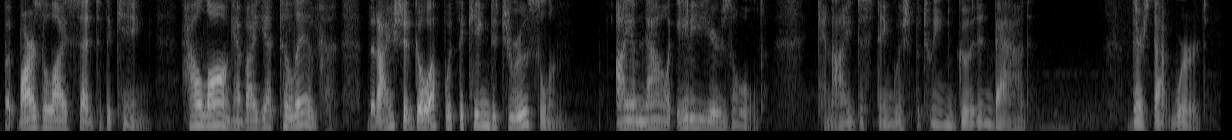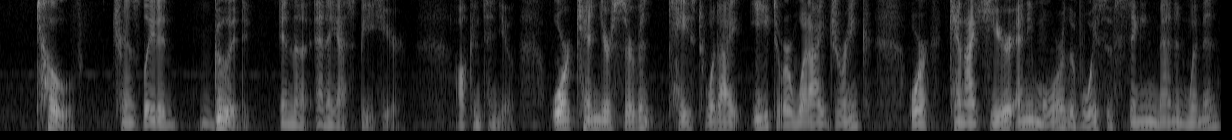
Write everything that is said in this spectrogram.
But Barzillai said to the king, How long have I yet to live, that I should go up with the king to Jerusalem? I am now eighty years old. Can I distinguish between good and bad? There's that word, tov, translated good in the NASB here. I'll continue. Or can your servant taste what I eat or what I drink? Or can I hear any more the voice of singing men and women?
